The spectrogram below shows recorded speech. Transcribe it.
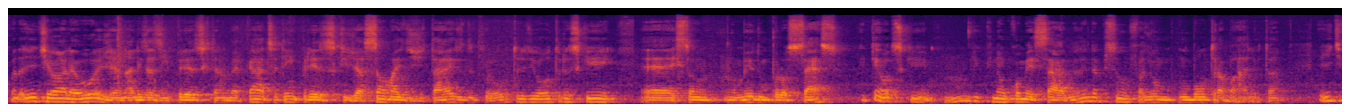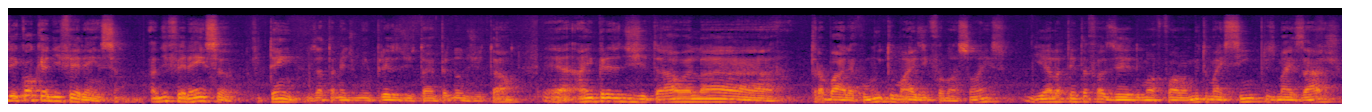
Quando a gente olha hoje, analisa as empresas que estão no mercado, você tem empresas que já são mais digitais do que outras e outras que é, estão no meio de um processo e tem outras que, hum, que não começaram, mas ainda precisam fazer um, um bom trabalho, tá? A gente vê qual é a diferença. A diferença que tem exatamente uma empresa digital e um empreendedor digital é a empresa digital ela trabalha com muito mais informações e ela tenta fazer de uma forma muito mais simples, mais ágil,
